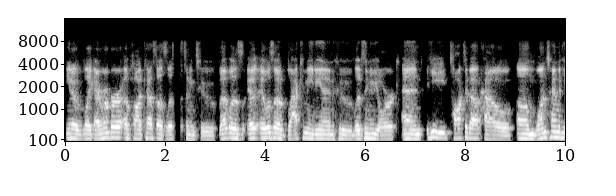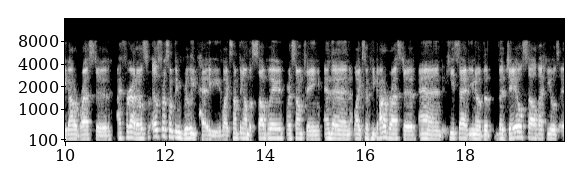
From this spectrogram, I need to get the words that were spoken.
You know, like I remember a podcast I was listening to that was it, it was a black comedian who lives in New York and he talked about how um one time when he got arrested, I forgot it was it was for something really petty, like something on the subway or something. And then like so he got arrested and he said, you know, the the jail cell that he was in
